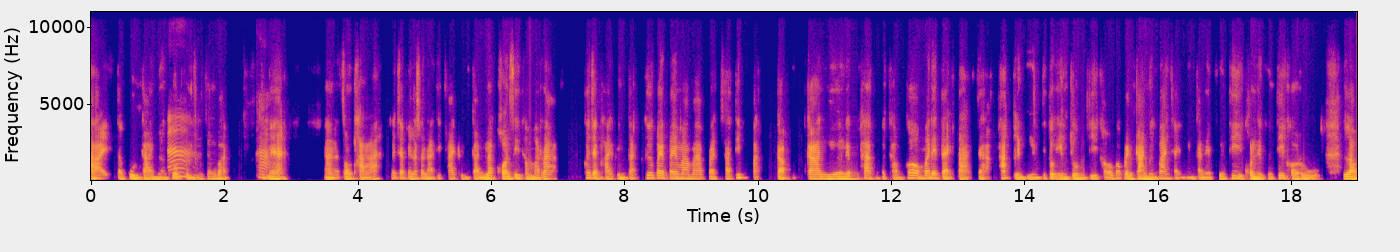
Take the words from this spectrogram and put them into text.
ข่ายตระกูลการเมืองควบคุมทั้งจังหวัดถูกไหมฮะอ่าสงขลาก็จะเป็นลักษณะที่คล้ายคลึงกันนครศรีธรรมราชก็จะคล้ายคลึงกันคือไปไปมามาประชาธิปัตย์ กับการเมืองในภาคปฏิธรรมก็ไม่ได้แตกต่างจากพรรคอื่น ๆ ที่ตัวเองโจมตีเขาก็เป็นการเมืองบ้านใหญ่เหมือนกันในพื้นที่คนในพื้นที่เขารู้ เหล่า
